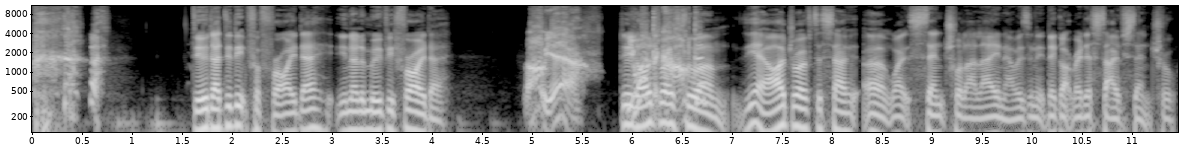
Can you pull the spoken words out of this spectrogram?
Dude, I did it for Friday. You know the movie Friday? Oh, yeah. Dude, I drove to um yeah, I drove to South uh wait, Central LA now, isn't it? They got rid of South Central.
